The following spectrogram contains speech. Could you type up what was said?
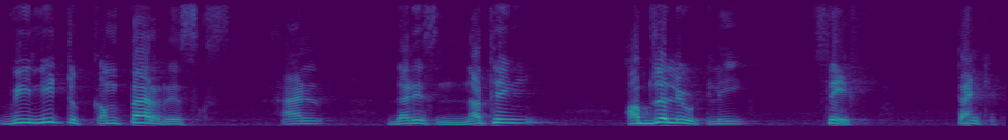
We need to compare risks and there is nothing absolutely safe. Thank you.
